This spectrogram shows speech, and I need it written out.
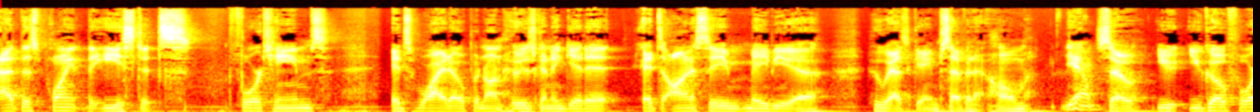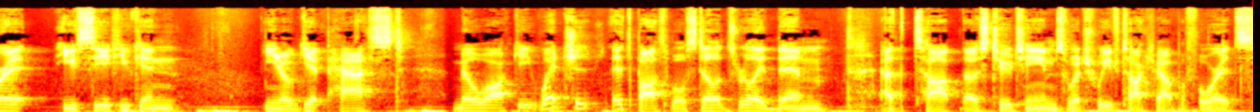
At this point, the East, it's four teams. It's wide open on who's going to get it. It's honestly maybe a who has Game Seven at home. Yeah. So you you go for it. You see if you can, you know, get past Milwaukee, which is, it's possible. Still, it's really them at the top. Those two teams, which we've talked about before. It's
